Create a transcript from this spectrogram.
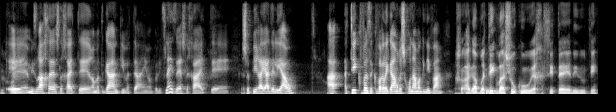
נכון. אה, מזרחה יש לך את אה, רמת גן, גבעתיים, אבל לפני זה יש לך את אה, כן. שפירא יד אליהו. התקווה זה כבר לגמרי שכונה מגניבה. אגב, בתקווה השוק הוא יחסית אה, ידידותי.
